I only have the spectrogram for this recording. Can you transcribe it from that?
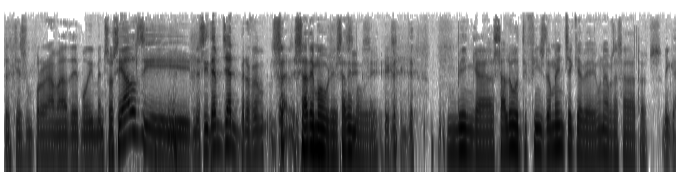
Perquè és un programa de moviments socials i necessitem gent per fer... S'ha de moure, s'ha de Sí, moure. sí, exacte. Vinga, salut, fins diumenge que ve. Una abraçada a tots. Vinga.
